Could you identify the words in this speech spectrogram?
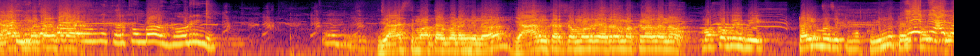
ಜಾಸ್ತಿ ಮಾತಾಡ್ಬೇಡ. ಕರ್ಕೊಂಬ ಗೌಡ್ರಿಗೆ. ಜಾಸ್ತಿ ಮಾತಾಡ್ಬೇಡ ನೀನು. ಯಾರನ್ನ ಕರ್ಕೊಂಬಂದ್ರೆ ಅದ್ರ ಮಕ್ಕಳಲ್ಲ ನಾವು. ಮಕ್ಕ ಬೇಬಿ ಟೈಮ್ ಆಗುತ್ತೆ ಮಕ್ಕ ಇನ್ನು ಏನ್ ಟೈಮ್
